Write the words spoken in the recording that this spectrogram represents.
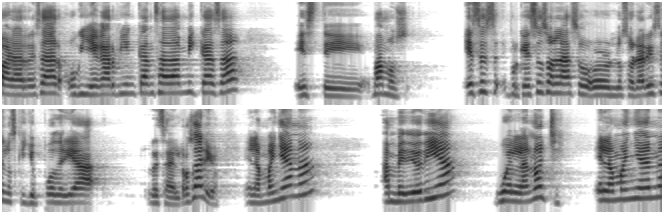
para rezar o llegar bien cansada a mi casa, este, vamos, eso es, porque esos son los horarios en los que yo podría rezar el rosario. En la mañana, a mediodía o en la noche. En la mañana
